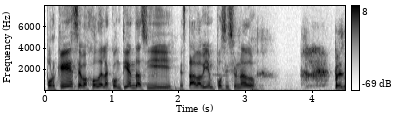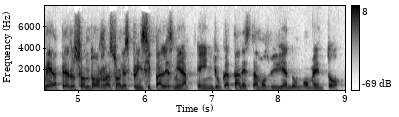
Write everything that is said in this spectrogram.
¿Por qué se bajó de la contienda si estaba bien posicionado? Pues mira, Pedro, son dos razones principales. Mira, en Yucatán estamos viviendo un momento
